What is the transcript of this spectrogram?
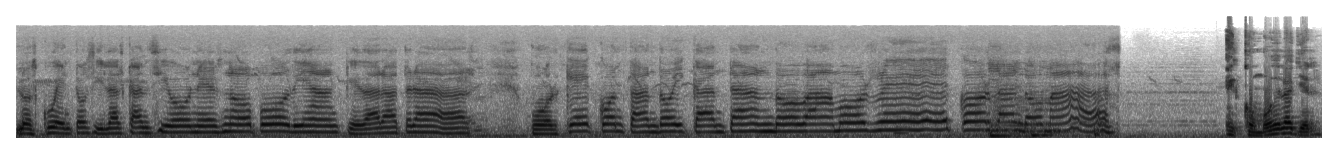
Los cuentos y las canciones no podían quedar atrás. Porque contando y cantando vamos recordando más. El combo del ayer,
